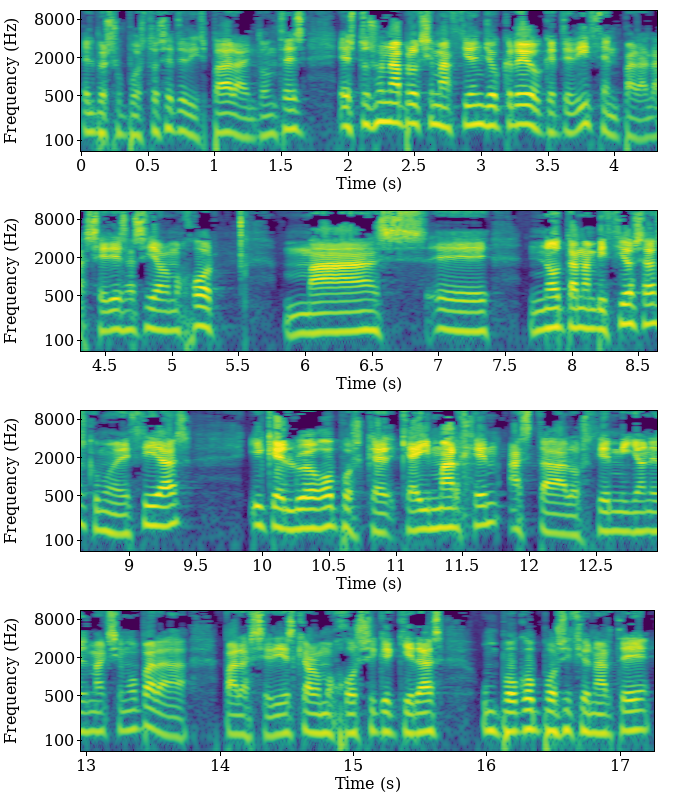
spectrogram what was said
el presupuesto se te dispara. Entonces, esto es una aproximación, yo creo, que te dicen para las series así a lo mejor más eh, no tan ambiciosas, como decías, y que luego pues que, que hay margen hasta los 100 millones máximo para, para series que a lo mejor sí que quieras un poco posicionarte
